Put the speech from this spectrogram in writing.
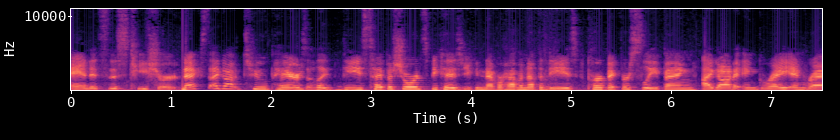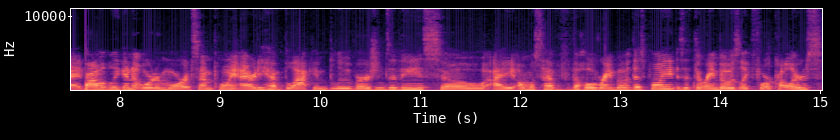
and it's this t-shirt. Next, I got two pairs of like these type of shorts because you can never have enough of these. Perfect for sleeping. I got it in gray and red. Probably gonna order more at some point. I already have black and blue versions of these so I almost have the whole rainbow at this point. Is it the rainbow is like four colors.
